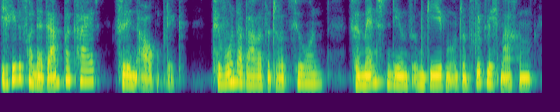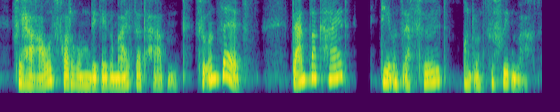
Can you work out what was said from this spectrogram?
Ich rede von der Dankbarkeit für den Augenblick, für wunderbare Situationen, für Menschen, die uns umgeben und uns glücklich machen, für Herausforderungen, die wir gemeistert haben, für uns selbst. Dankbarkeit, die uns erfüllt und uns zufrieden macht.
